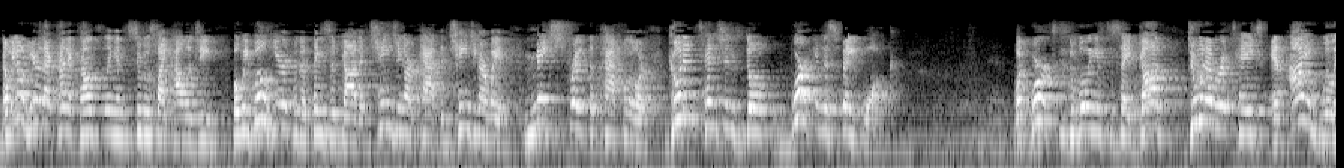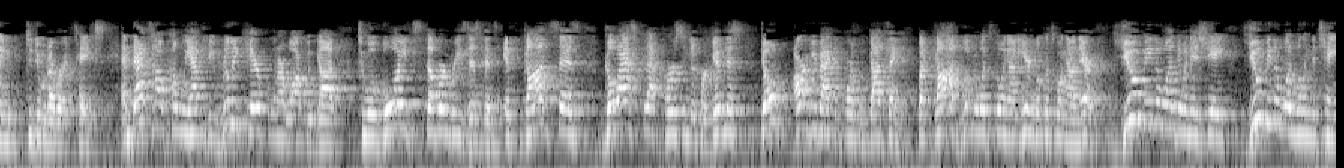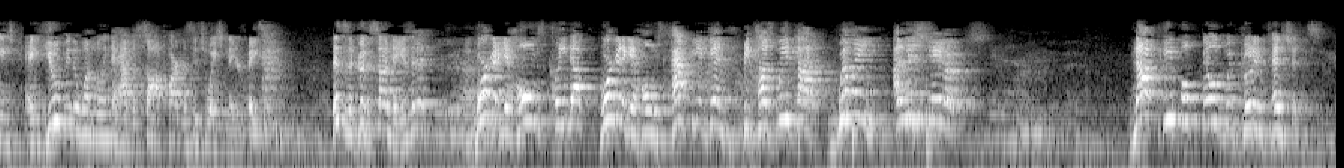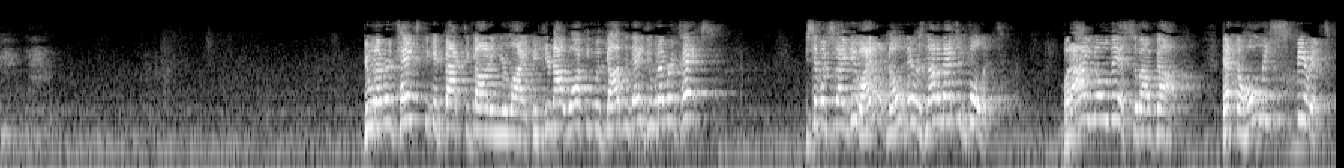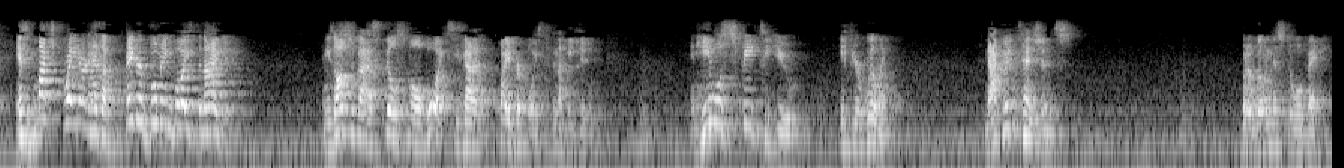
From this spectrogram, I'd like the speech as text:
Now, we don't hear that kind of counseling and pseudo psychology, but we will hear it with the things of God and changing our path and changing our way. Of make straight the path of the Lord. Good intentions don't work in this faith walk. What works is the willingness to say, God, do whatever it takes, and I am willing to do whatever it takes. And that's how come we have to be really careful in our walk with God to avoid stubborn resistance. If God says, go ask that person to forgiveness, don't argue back and forth with God saying, but God, look at what's going on here, and look what's going on there. You be the one to initiate, you be the one willing to change, and you be the one willing to have the soft heart in the situation that you're facing. This is a good Sunday, isn't it? We're going to get homes cleaned up. We're going to get homes happy again because we've got willing initiators. Not people filled with good intentions. Do whatever it takes to get back to God in your life. If you're not walking with God today, do whatever it takes. You say, what should I do? I don't know. There is not a magic bullet. But I know this about God. That the Holy Spirit is much greater and has a bigger booming voice than I do. And he's also got a still small voice. He's got a quieter voice than I do. And he will speak to you if you're willing. Not good intentions, but a willingness to obey.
